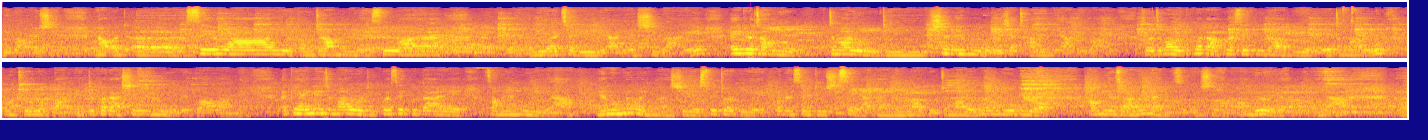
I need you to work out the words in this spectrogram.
သေးပါဘူးရှင်။နောက်အဲဆေးဝါးရဲ့ကုန်ကြမှုနဲ့ဆေးဝါးရဲ့ဟို လိုအပ်ချက်လေးတွေကလည်းရှိပါတယ်။အဲ့ဒီအတွက်ကြောင့်မို့ကျမတို့ဒီရှင်းလင်းမှုကိုလည်းရပ်ထားလို့မရသေးပါဘူး။ဆိုတော့ကျမတို့တစ်ဖက်က press ကုသပြီးရလည်းကျမတို့ control လုပ်ပါမယ်။တစ်ဖက်ကရှင်းလင်းမှုကိုလည်းသွားပါမယ်။အကယ်၍ကျမတို့ဒီ press ကုသရဲ့ဆောင်ရွက်မှုတွေကရန်ကုန်မြို့ဝင်မှာရှိတဲ့ sweet dot တွေရဲ့ 80to 80ရာခိုင်နှုန်းလောက်ကိုကျမတို့နှောင်းမှုပြီးတော့အောင်မြင်စွာလုပ်နိုင်ပြီဆိုလို့ရှိရင်တော့မြို့ရဲ့အများအဲ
